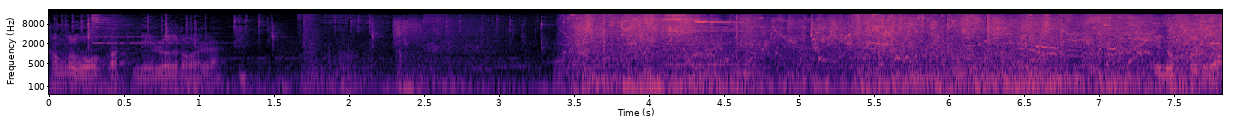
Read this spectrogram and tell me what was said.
정글 먹을 것 같은데 일로 들어갈래? 이 노플이야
